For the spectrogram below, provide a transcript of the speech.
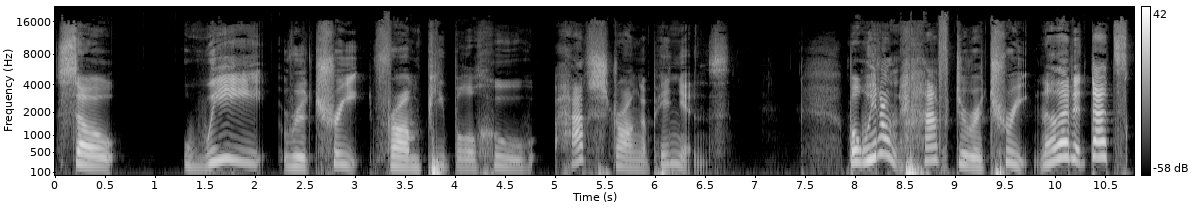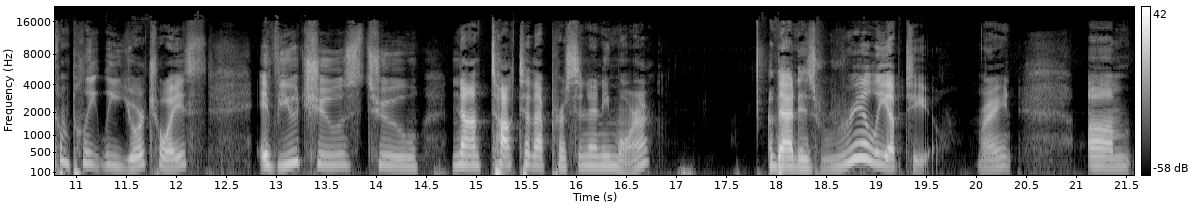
So we retreat from people who have strong opinions. But we don't have to retreat. Now that it, that's completely your choice. If you choose to not talk to that person anymore, that is really up to you, right? Um,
